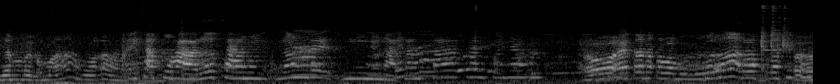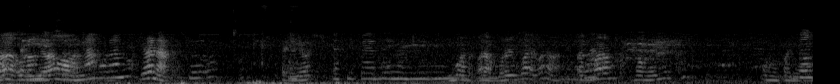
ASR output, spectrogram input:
Yang ah, ah. Satu nyunatan kan penyaman. Oh, eta anak kamu mumu. Heeh, itu iya. urang. Ya nak. Ayo. Kasih Buat orang beri buat orang. Kamu panjang.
